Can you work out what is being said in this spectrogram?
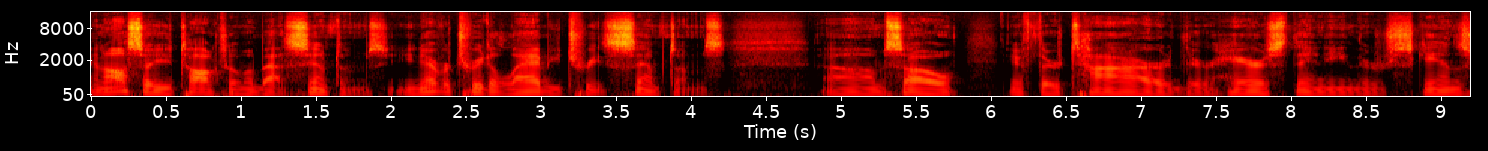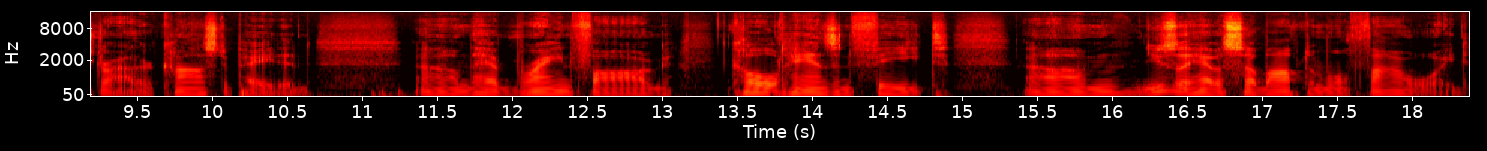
And also, you talk to them about symptoms. You never treat a lab, you treat symptoms. Um, so, if they're tired, their hair's thinning, their skin's dry, they're constipated, um, they have brain fog, cold hands and feet, um, usually have a suboptimal thyroid.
